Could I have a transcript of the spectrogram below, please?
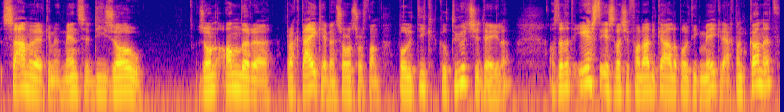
samenwerken met mensen die zo, zo'n andere praktijk hebben, zo'n soort van politiek cultuurtje delen, als dat het eerste is wat je van radicale politiek meekrijgt, dan kan het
